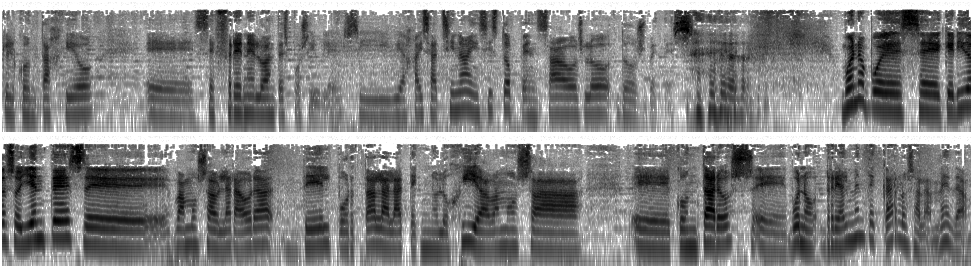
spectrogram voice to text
que el contagio eh, se frene lo antes posible. Si viajáis a China, insisto, pensáoslo dos veces. Bueno, pues eh, queridos oyentes, eh, vamos a hablar ahora del portal a la tecnología. Vamos a eh, contaros, bueno, realmente Carlos Alameda,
